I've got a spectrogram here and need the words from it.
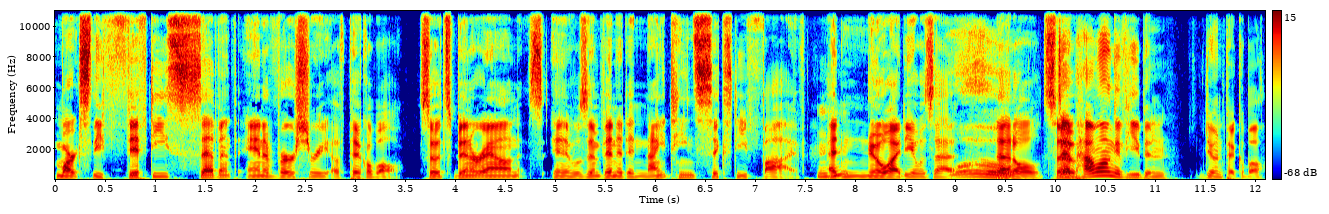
marks the 57th anniversary of pickleball. So it's been around. and It was invented in 1965. I had no idea it was that Whoa. that old. So Deb, how long have you been doing pickleball?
